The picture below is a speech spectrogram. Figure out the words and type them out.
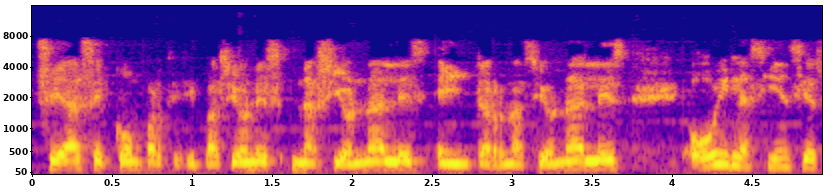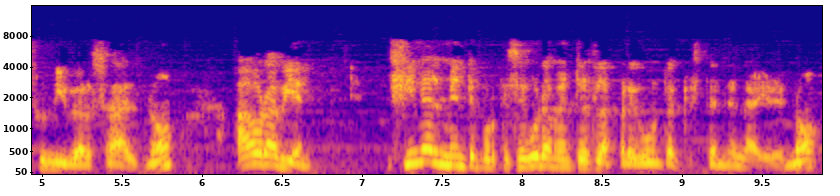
se hace con participaciones nacionales e internacionales. Hoy la ciencia es universal, ¿no? Ahora bien, finalmente, porque seguramente es la pregunta que está en el aire, ¿no?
